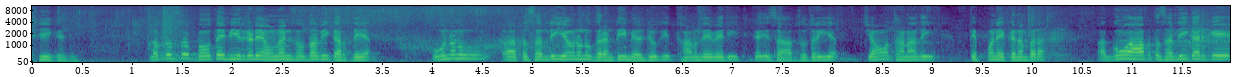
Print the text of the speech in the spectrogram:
ਠੀਕ ਹੈ ਜੀ। ਲਓ ਦੋਸਤੋ ਬਹੁਤੇ ਵੀਰ ਜਿਹੜੇ ਆਨਲਾਈਨ ਸੌਦਾ ਵੀ ਕਰਦੇ ਆ ਉਹਨਾਂ ਨੂੰ ਅ, ਤਸੱਲੀ ਆ ਉਹਨਾਂ ਨੂੰ ਗਾਰੰਟੀ ਮਿਲ ਜੂਗੀ ਥਣ ਦੇਵੇ ਦੀ ਠੀਕ ਹੈ ਜੀ ਸਾਫ਼ ਸੁਥਰੀ ਆ ਚੌਂ ਥਾਣਾ ਦੀ ਤਿੱਪਣ ਇੱਕ ਨੰਬਰ ਆ। ਅੱਗੋਂ ਆਪ ਤਸੱਲੀ ਕਰਕੇ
